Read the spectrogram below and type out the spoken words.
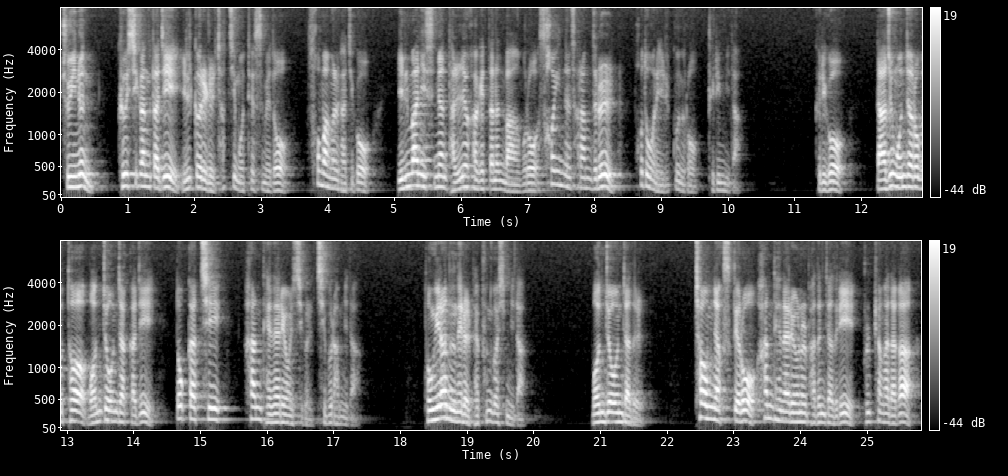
주인은 그 시간까지 일거리를 찾지 못했음에도 소망을 가지고 일만 있으면 달려가겠다는 마음으로 서 있는 사람들을 포도원의 일꾼으로 드립니다. 그리고 나중 온 자로부터 먼저 온 자까지 똑같이 한 데나리온씩을 지불합니다. 동일한 은혜를 베푼 것입니다. 먼저 온 자들, 처음 약속대로 한 데나리온을 받은 자들이 불평하다가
